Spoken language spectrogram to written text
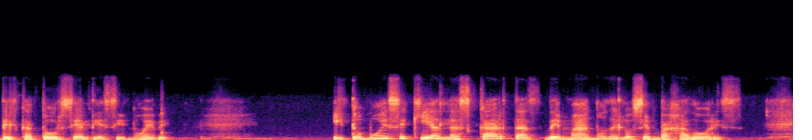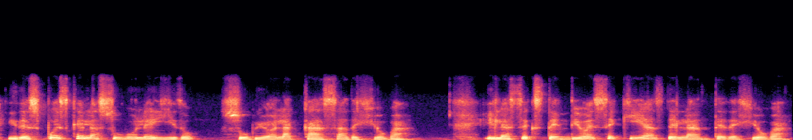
del 14 al 19. Y tomó Ezequías las cartas de mano de los embajadores, y después que las hubo leído, subió a la casa de Jehová y las extendió Ezequías delante de Jehová.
